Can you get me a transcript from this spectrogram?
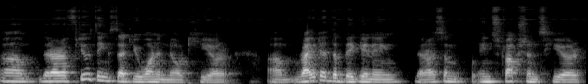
Um, there are a few things that you want to note here. Um, right at the beginning, there are some instructions here.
